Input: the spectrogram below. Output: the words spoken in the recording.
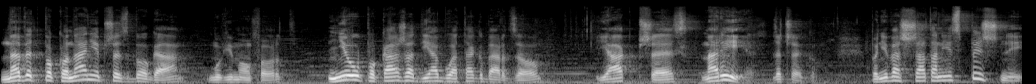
Nawet pokonanie przez Boga, mówi Montfort, nie upokarza diabła tak bardzo, jak przez Maryję. Dlaczego? Ponieważ szatan jest pyszny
